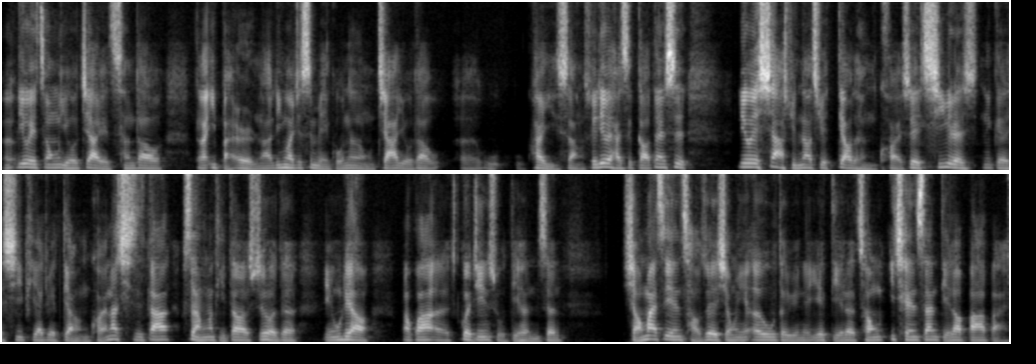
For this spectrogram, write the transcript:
呃，六月中油价也撑到大概一百二，那另外就是美国那种加油到呃五五块以上，所以六月还是高，但是六月下旬到七月掉的很快，所以七月的那个 CPI 就会掉很快。那其实大家市场刚提到所有的原物料，包括呃贵金属跌很深，小麦之前炒最凶，因为俄乌的原油也跌了，从一千三跌到八百，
